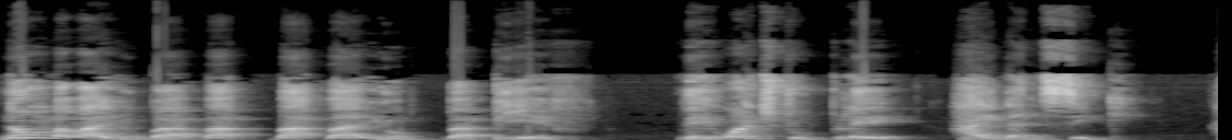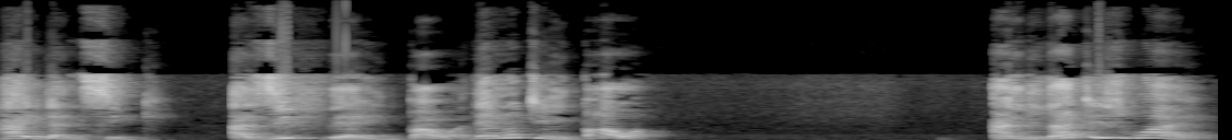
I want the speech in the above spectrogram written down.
No mbaba you ba, ba, ba, ba, you ba PF. They want to play hide and seek. Hide and seek. As if they are in power. They are not in power. And that is why,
